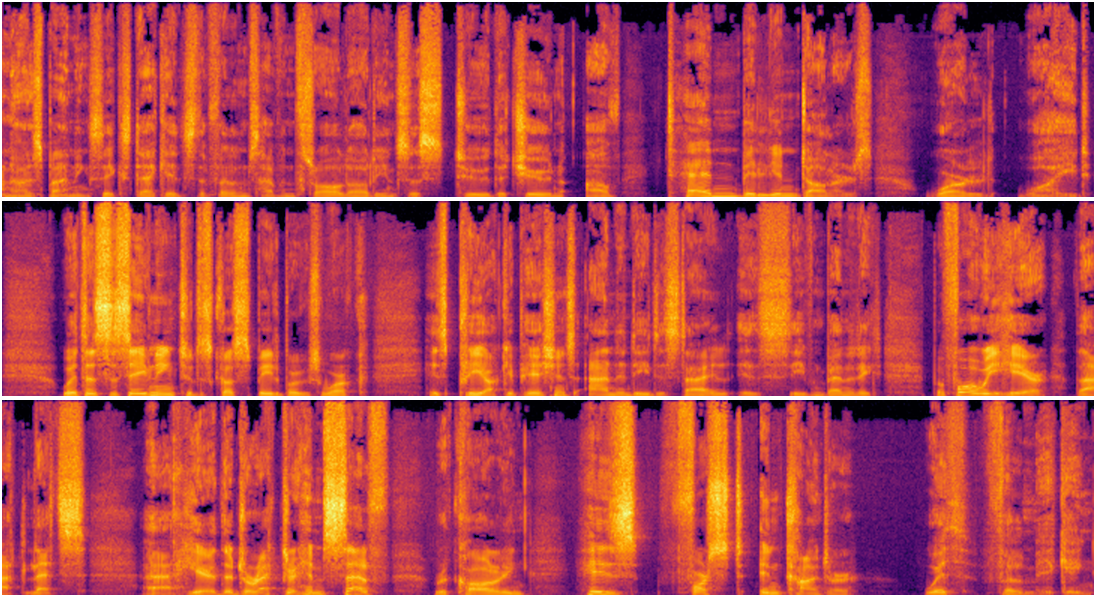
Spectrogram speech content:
now spanning six decades, the films have enthralled audiences to the tune of $10 billion worldwide. With us this evening to discuss Spielberg's work, his preoccupations, and indeed his style is Stephen Benedict. Before we hear that, let's uh, hear the director himself recalling his first encounter with filmmaking.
